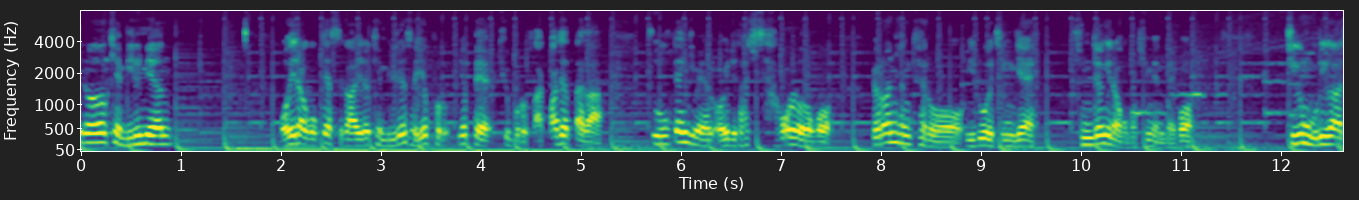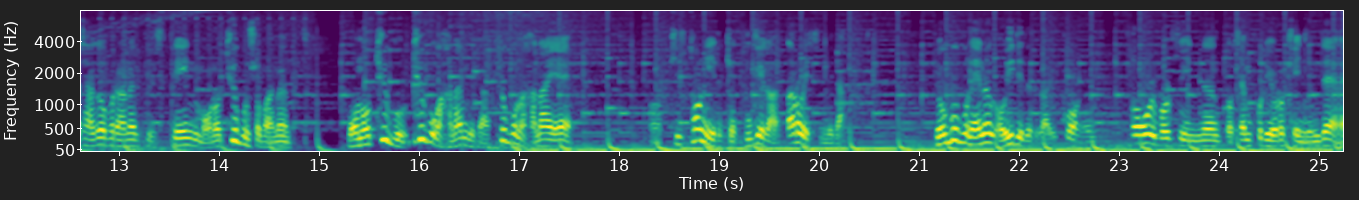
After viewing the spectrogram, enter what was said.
이렇게 밀면 오일하고 가스가 이렇게 밀려서 옆으로 옆에 튜브로 싹 빠졌다가 쭉 당기면 오일이 다시 싹 올라오고 이런 형태로 이루어진 게 순정이라고 보시면 되고 지금 우리가 작업을 하는 빌스테인 모노튜브 쇼바는 모노튜브, 튜브가 하나입니다. 튜브는 하나에 어, 피스톤이 이렇게 두 개가 따로 있습니다. 이 부분에는 오일이 들어가 있고 속을 볼수 있는 또 샘플이 이렇게 있는데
